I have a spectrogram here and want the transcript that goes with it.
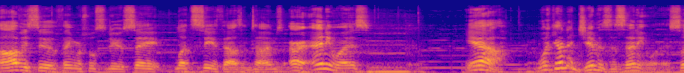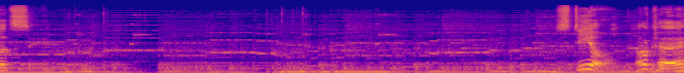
obviously the thing we're supposed to do is say, let's see a thousand times. Alright, anyways. Yeah, what kind of gym is this anyways? Let's see. Steel. Okay.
